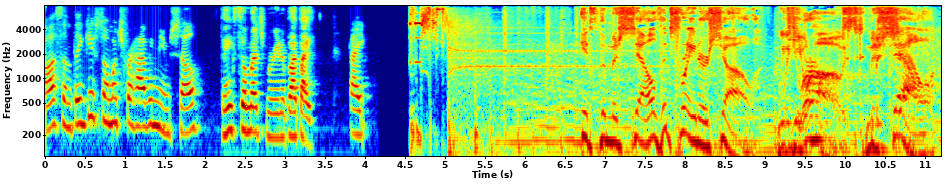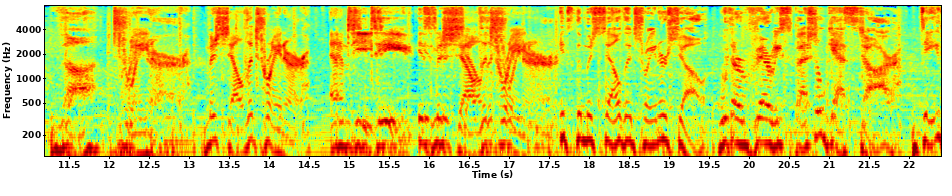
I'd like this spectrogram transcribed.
Awesome. Thank you so much for having me, Michelle. Thanks so much, Marina. Bye bye. Bye. It's the Michelle the Trainer Show with your host, Michelle the Trainer. Michelle the Trainer. MTT is Michelle the Trainer. It's the Michelle the Trainer Show with our very special guest star, Dave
